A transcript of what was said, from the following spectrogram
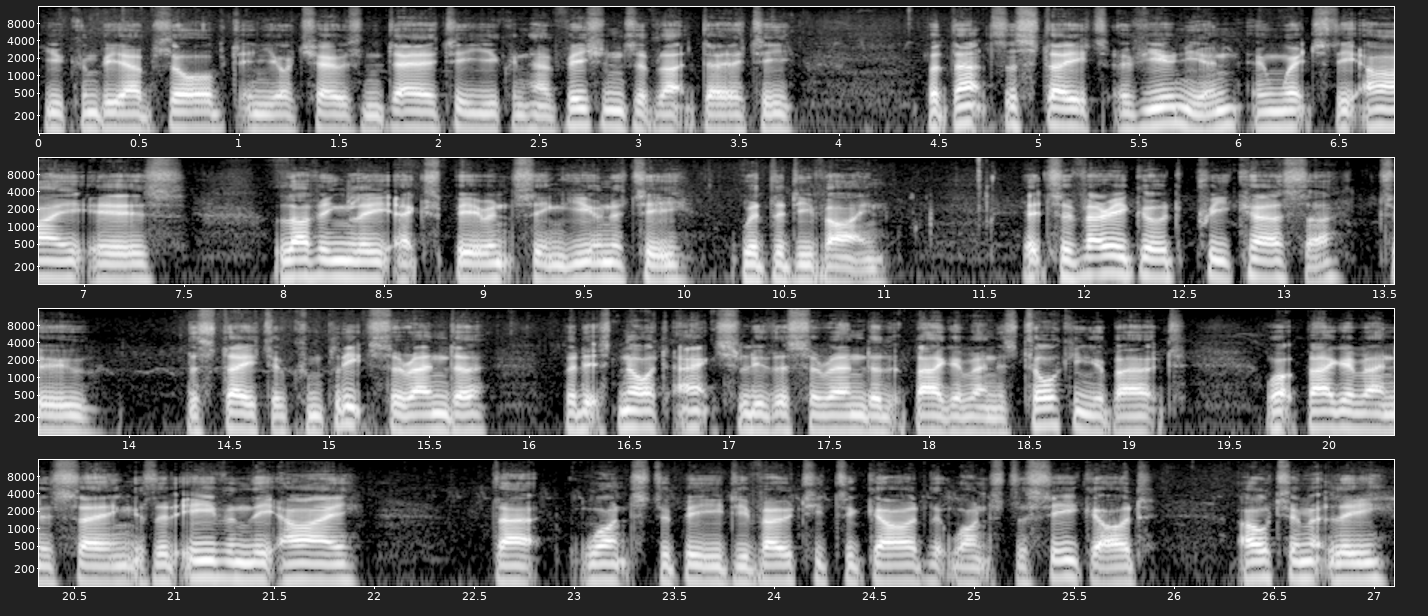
You can be absorbed in your chosen deity. You can have visions of that deity. But that's a state of union in which the I is lovingly experiencing unity with the divine. It's a very good precursor to the state of complete surrender but it's not actually the surrender that Bhagavan is talking about. What Bhagavan is saying is that even the I that wants to be devoted to God, that wants to see God, ultimately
